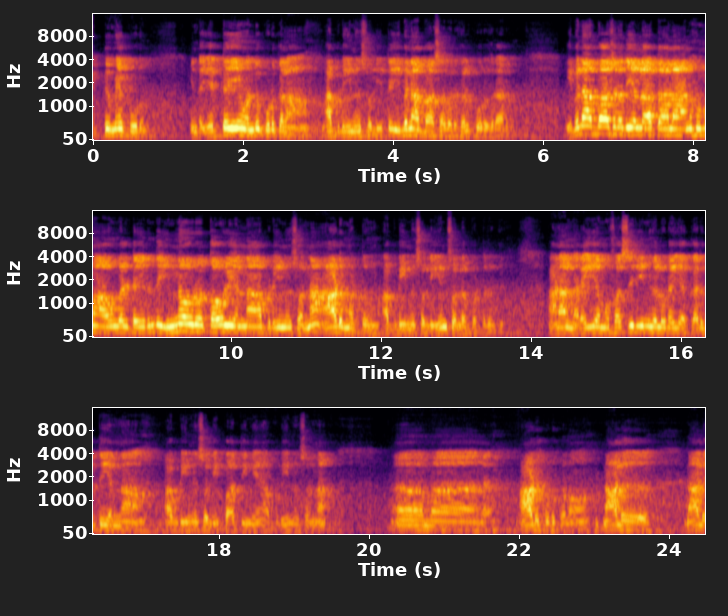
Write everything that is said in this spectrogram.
எட்டுமே கூடும். இந்த எட்டையும் வந்து கொடுக்கலாம் அப்படின்னு சொல்லிட்டு இபன் அப்பாஸ் அவர்கள் கூறுகிறார்கள். இபன் அப்பாஸ் ரதி அல்லா தாலா அனுகுமா அவங்கள்ட்ட இருந்து இன்னொரு கவுல் என்ன அப்படின்னு சொன்னால் ஆடு மட்டும் அப்படின்னு சொல்லியும் சொல்லப்பட்டிருக்கு. ஆனால் நிறைய முஃபசிரீன்களுடைய கருத்து என்ன அப்படின்னு சொல்லி பார்த்தீங்க அப்படின்னு சொன்னால் ஆடு கொடுக்கணும். நாலு நாலு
